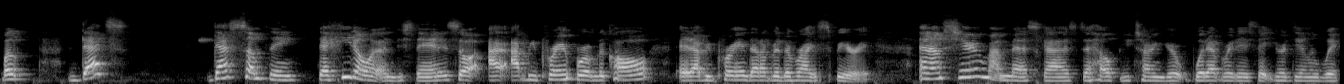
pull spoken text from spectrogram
but that's that's something that he don't understand, and so I I be praying for him to call, and I be praying that I'm in the right spirit. And I'm sharing my mess, guys, to help you turn your whatever it is that you're dealing with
